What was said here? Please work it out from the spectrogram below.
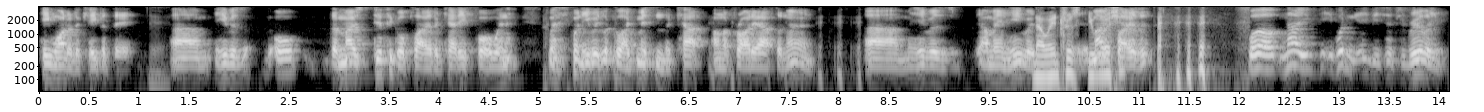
He wanted to keep it there. Yeah. Um, he was all the most difficult player to caddy for when, when, when he would look like missing the cut on a Friday afternoon. Um, he was, I mean, he was No interest, you most players. well, no, he wouldn't. He'd be just really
